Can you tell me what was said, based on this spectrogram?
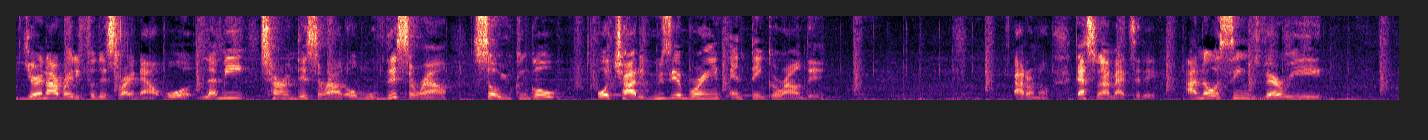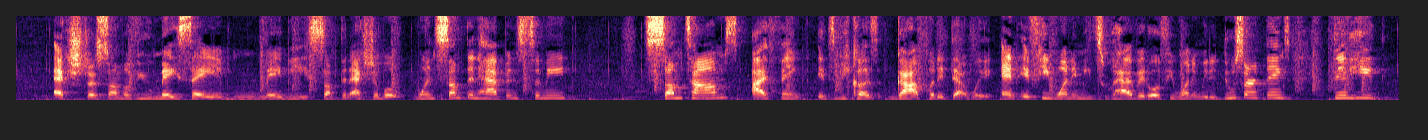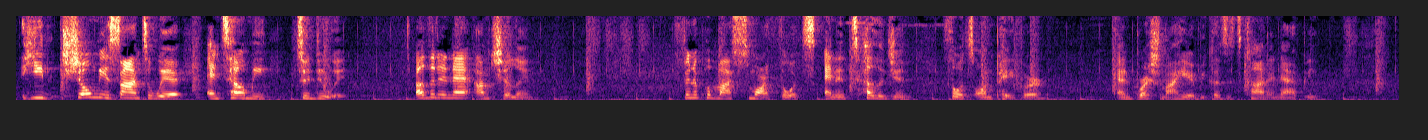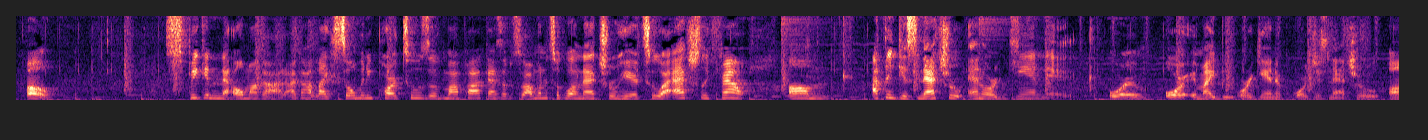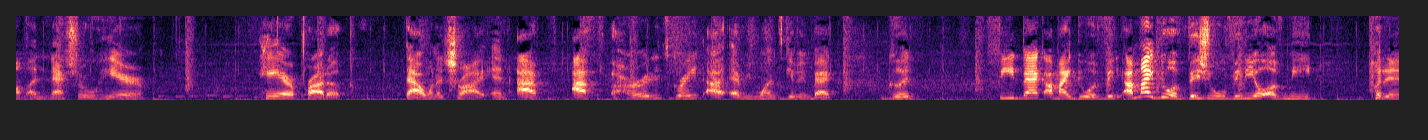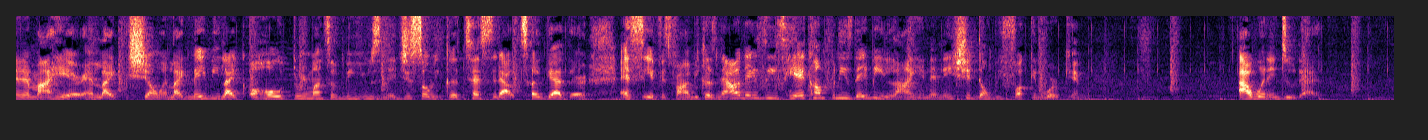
You're not ready for this right now, or let me turn this around or move this around so you can go or try to use your brain and think around it. I don't know. That's where I'm at today. I know it seems very extra. Some of you may say it may be something extra, but when something happens to me, sometimes I think it's because God put it that way. And if he wanted me to have it or if he wanted me to do certain things, then he he show me a sign to where and tell me to do it. Other than that, I'm chilling. Finna put my smart thoughts and intelligent thoughts on paper and brush my hair because it's kind of nappy. Oh, speaking of that, oh my god, I got like so many part twos of my podcast episode. I want to talk about natural hair too. I actually found um I think it's natural and organic, or or it might be organic or just natural. Um, a natural hair hair product that I want to try, and I've I've heard it's great. I, everyone's giving back good feedback. I might do a video. I might do a visual video of me putting it in my hair and like showing like maybe like a whole three months of me using it just so we could test it out together and see if it's fine because nowadays these hair companies they be lying and they shit don't be fucking working i wouldn't do that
